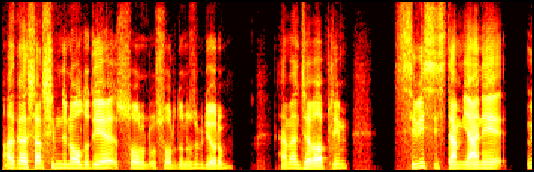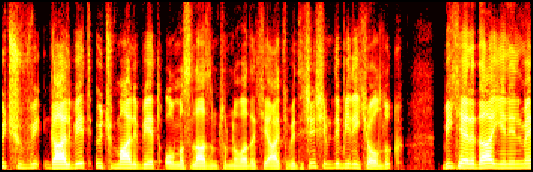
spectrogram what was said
Arkadaşlar şimdi ne oldu diye sor, sorduğunuzu biliyorum. Hemen cevaplayayım. Swiss sistem yani 3 galibiyet 3 mağlubiyet olması lazım turnuvadaki akıbet için. Şimdi 1-2 olduk. Bir kere daha yenilme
